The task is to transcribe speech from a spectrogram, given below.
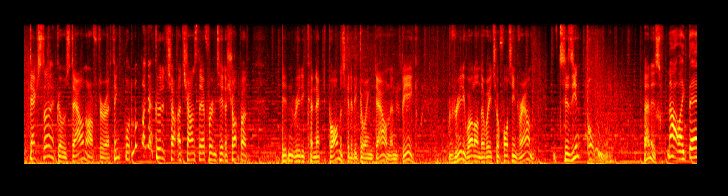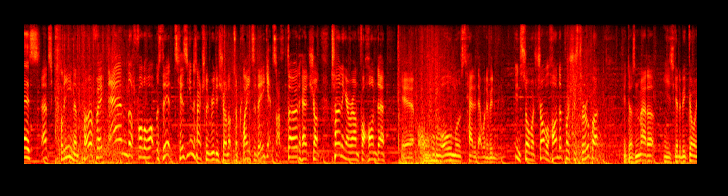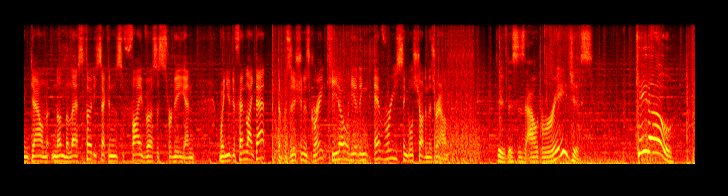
Dexter goes down after, I think, what looked like a good ch a chance there for him to hit a shot, but didn't really connect. Bomb is going to be going down and big. Really well on their way to a 14th round. Tizian. Oh. That is... Not like this. That's clean and perfect. And the follow-up was there. Tizian has actually really shown up to play today. Gets a third headshot. Turning around for Honda. Yeah, oh, almost had it. That would have been in so much trouble. Honda pushes through, but it doesn't matter. He's going to be going down nonetheless. 30 seconds, 5 versus 3. And when you defend like that, the position is great. k1to hitting every single shot in this round. Dude, this is outrageous. Kido!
